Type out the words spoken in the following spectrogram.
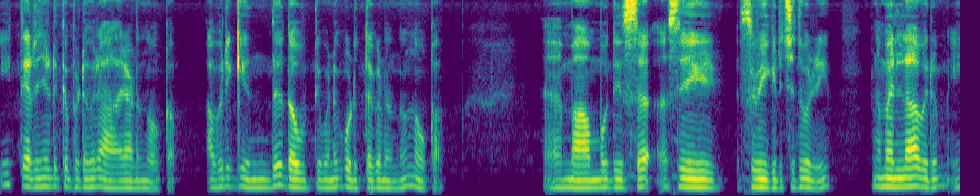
ഈ തിരഞ്ഞെടുക്കപ്പെട്ടവർ ആരാണെന്ന് നോക്കാം. അവർക്ക് എന്ത് ദൗത്യമാണ് കൊടുത്തേക്കണമെന്ന് നോക്കാം. മാമോദിസ സ്വീ സ്വീകരിച്ചത് വഴി നമ്മെല്ലാവരും ഈ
